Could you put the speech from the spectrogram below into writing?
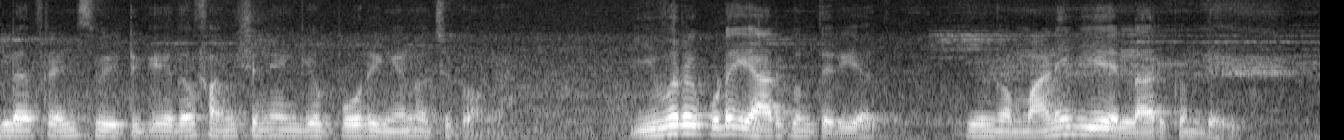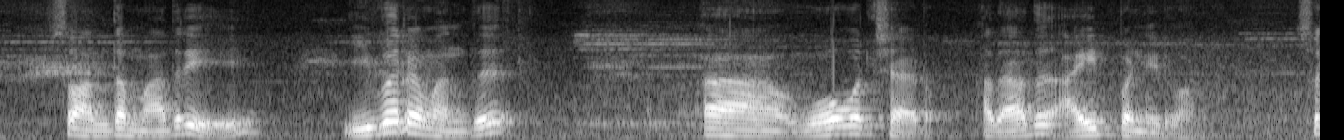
இல்லை ஃப்ரெண்ட்ஸ் வீட்டுக்கு ஏதோ ஃபங்க்ஷன் எங்கேயோ போகிறீங்கன்னு வச்சுக்கோங்க. இவரை கூட யாருக்கும் தெரியாது. இவங்க மனைவியே எல்லாருக்கும் தெரியும். ஸோ அந்த மாதிரி இவரை வந்து ஓவர் ஷேடோ அதாவது ஹைட் பண்ணிடுவாங்க. ஸோ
